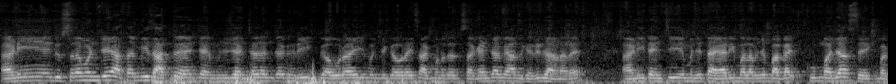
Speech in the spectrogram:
आणि दुसरं म्हणजे आता मी जातोय ज्या- म्हणजे ज्यांच्या ज्यांच्या घरी गौराई म्हणजे गौराईचं आगमन होतं सगळ्यांच्या मी आज घरी जाणार आहे. आणि त्यांची म्हणजे तयारी मला म्हणजे बघाय खूप मजा असते. एक बघ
